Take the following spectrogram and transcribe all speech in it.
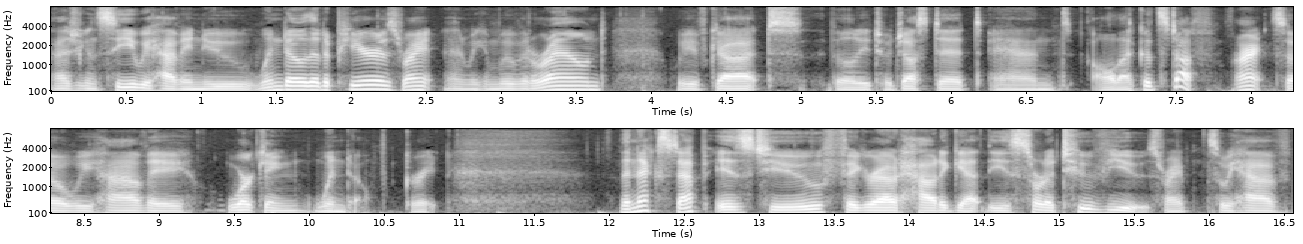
as you can see, we have a new window that appears, right? And we can move it around. We've got the ability to adjust it and all that good stuff. All right, so we have a working window. Great. The next step is to figure out how to get these sort of two views, right? So we have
